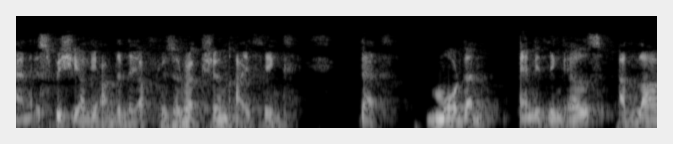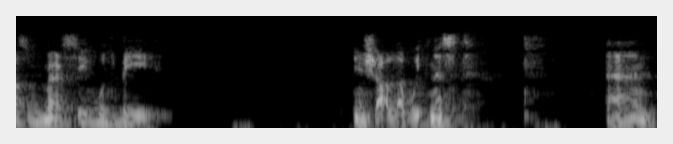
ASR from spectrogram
and especially on the day of resurrection, I think that more than anything else, Allah's mercy would be, inshallah, witnessed. And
